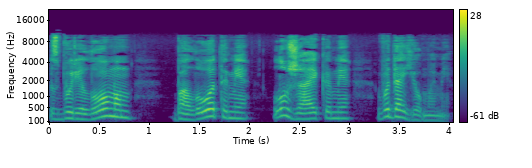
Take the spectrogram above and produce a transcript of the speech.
с буреломом, болотами, лужайками, водоемами.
